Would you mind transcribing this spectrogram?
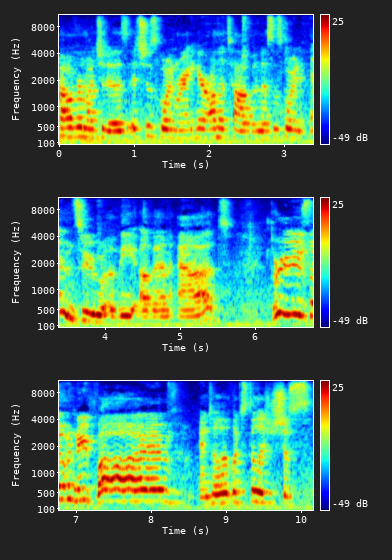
However much it is, it's just going right here on the top, and this is going into the oven at 375 until it looks delicious.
